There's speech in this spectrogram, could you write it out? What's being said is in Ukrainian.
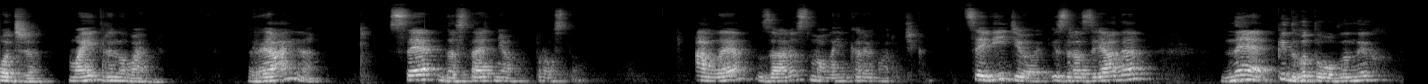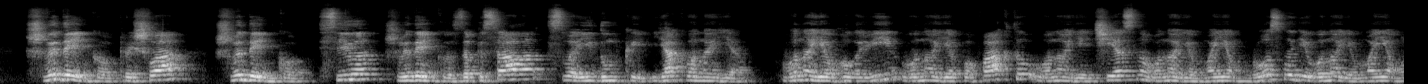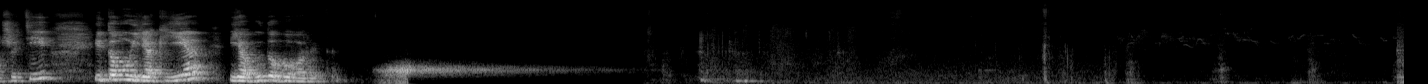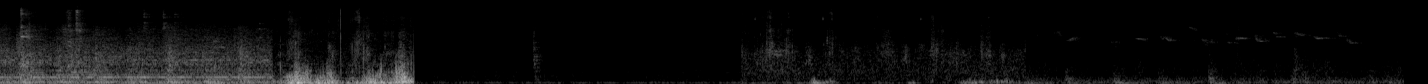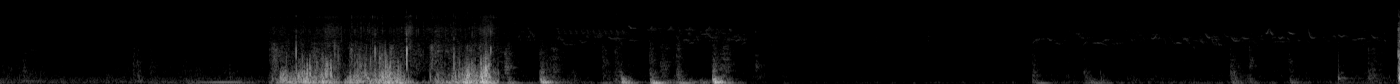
Отже, мої тренування. Реально все достатньо просто. Але зараз маленька ремарочка. Це відео із розряду непідготовлених, швиденько прийшла, швиденько сіла, швиденько записала свої думки, як воно є. Воно є в голові, воно є по факту, воно є чесно, воно є в моєму розкладі, воно є в моєму житті. І тому, як є, я буду говорити.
